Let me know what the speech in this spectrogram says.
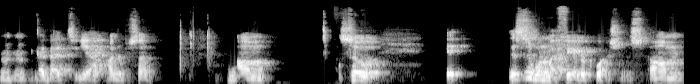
Mm-hmm. That, that's yeah, hundred percent. Um, so it, this is one of my favorite questions. Um,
